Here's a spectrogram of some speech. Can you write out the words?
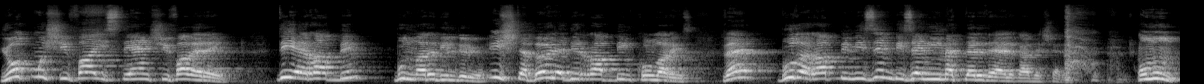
Yok mu şifa isteyen şifa vereyim? Diye Rabbim bunları bildiriyor. İşte böyle bir Rabbin kullarıyız. Ve bu da Rabbimizin bize nimetleri değerli kardeşlerim. Onun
